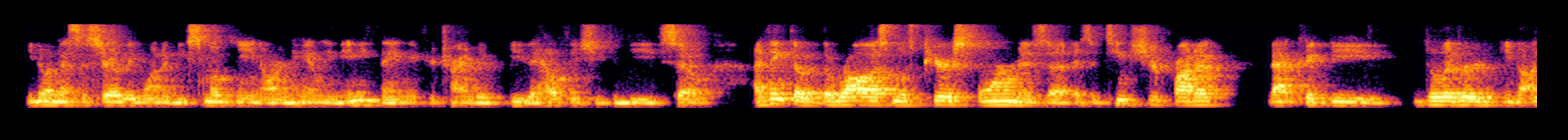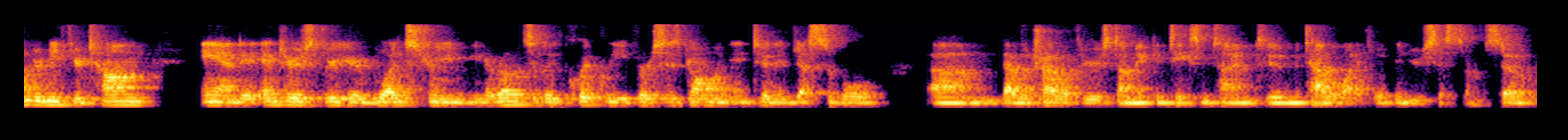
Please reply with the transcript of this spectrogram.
You don't necessarily want to be smoking or inhaling anything if you're trying to be the healthiest you can be. So I think the, the rawest, most purest form is a, is a tincture product that could be delivered, you know, underneath your tongue and it enters through your bloodstream, you know, relatively quickly versus going into an ingestible um, that would travel through your stomach and take some time to metabolize within your system. So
